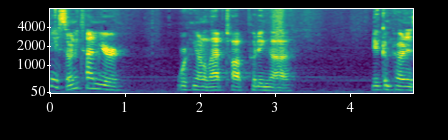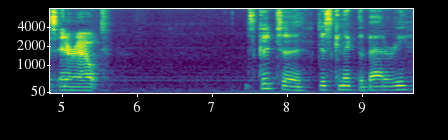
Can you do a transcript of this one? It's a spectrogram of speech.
Okay, so anytime you're working on a laptop, putting uh, new components in or out, it's good to disconnect the battery.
